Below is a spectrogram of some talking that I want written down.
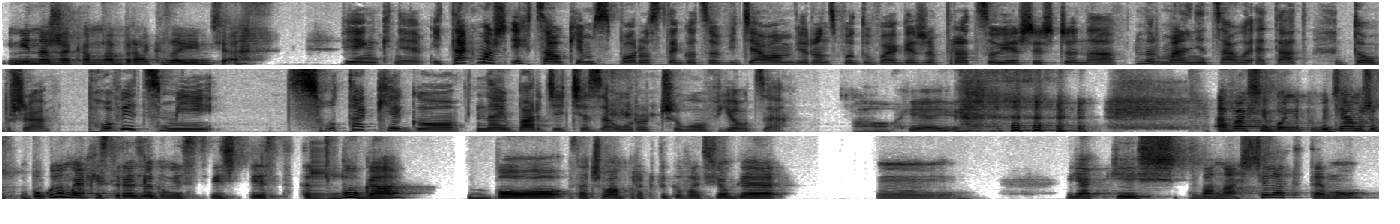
i nie narzekam na brak zajęcia. Pięknie. I tak masz ich całkiem sporo z tego, co widziałam, biorąc pod uwagę, że pracujesz jeszcze na normalnie cały etat. Dobrze. Powiedz mi, co takiego najbardziej Cię zauroczyło w jodze? Och jej. A właśnie, bo nie powiedziałam, że w ogóle moja historia z jogą jest, jest, jest też długa, bo zaczęłam praktykować jogę hmm, jakieś 12 lat temu,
